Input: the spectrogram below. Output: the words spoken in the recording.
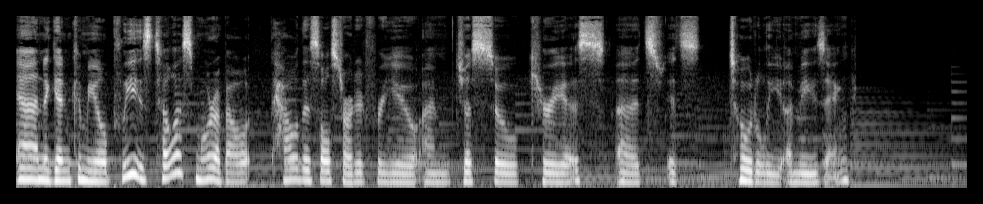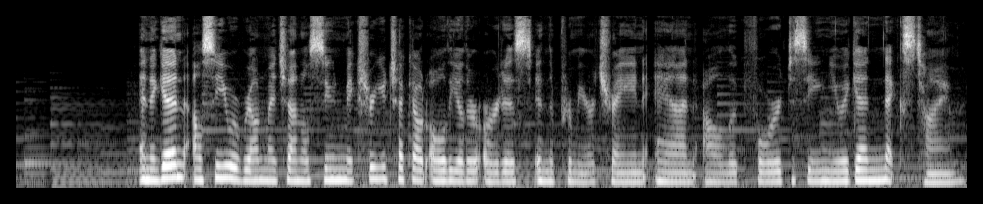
And again, Camile, please tell us more about how this all started for you. I'm just so curious. Uh, it's it's totally amazing. And again, I'll see you around my channel soon. Make sure you check out all the other artists in the premiere train, and I'll look forward to seeing you again next time.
